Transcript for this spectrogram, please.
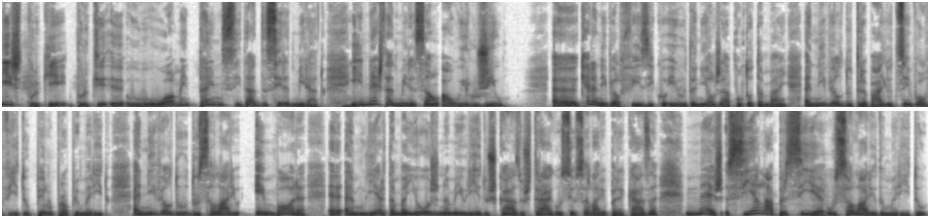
isto porque, porque uh, o, o homem tem necessidade de ser admirado. E nesta admiração há o elogio uh, quer a nível físico, e o Daniel já apontou também, a nível do trabalho desenvolvido pelo próprio marido, a nível do, do salário embora a, a, mulher também hoje, na maioria dos casos, traga o seu salário para casa, mas se ela aprecia o salário do marido,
